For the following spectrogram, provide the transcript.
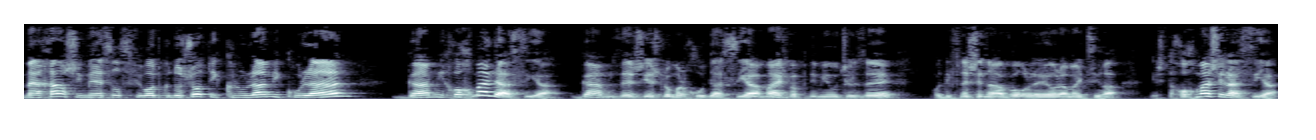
מאחר שהיא מעשר ספירות קדושות, היא כלולה מכולן גם מחוכמה דעשייה. גם זה שיש לו מלכות דעשייה, מה יש בפנימיות של זה? עוד לפני שנעבור לעולם היצירה. יש את החוכמה של העשייה.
